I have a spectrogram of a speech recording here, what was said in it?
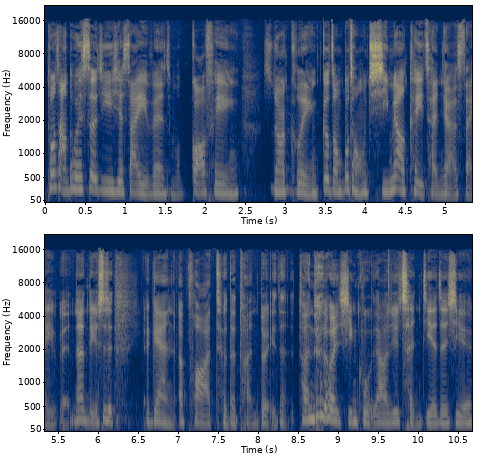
通常都会设计一些 side event，什么 golfing。Snorkeling 各种不同奇妙可以参加的 side event，那也是 again applaud to 的团队的团队都很辛苦，然后去承接这些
